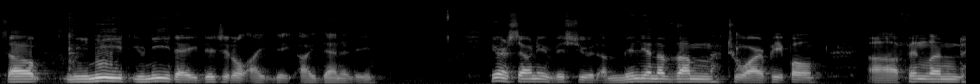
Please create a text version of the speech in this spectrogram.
So we need, you need a digital ID, identity. Here in Estonia, we've issued a million of them to our people. Uh, Finland,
